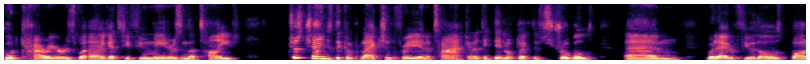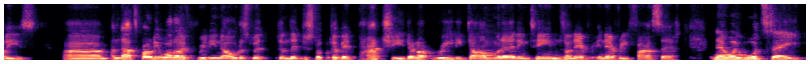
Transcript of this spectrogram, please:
good carrier as well, gets you a few meters in the tight. Just changes the complexion for you in attack. And I think they look like they've struggled um, without a few of those bodies. Um, and that's probably what I've really noticed with them. They just look a bit patchy. They're not really dominating teams on every in every facet. Now, I would say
